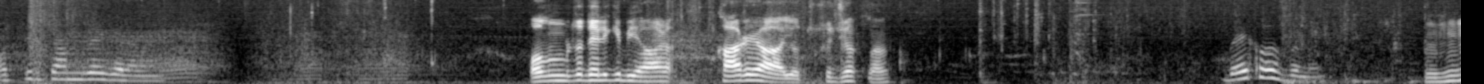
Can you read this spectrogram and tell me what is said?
Otur sen buraya gel hemen. Oğlum burada deli gibi ya kar yağıyor tutacak lan. Beykoz'da mı? Hı hı.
